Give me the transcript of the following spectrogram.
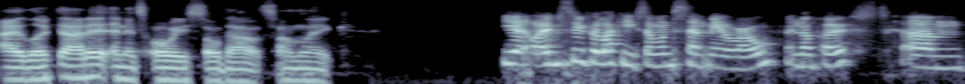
I looked at it and it's always sold out. So I'm like, Yeah, I'm super lucky. Someone sent me a roll in the post. Um,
